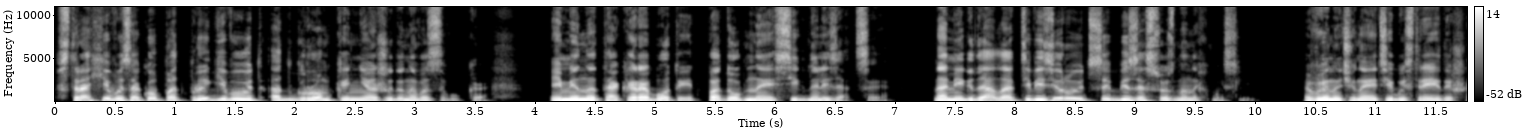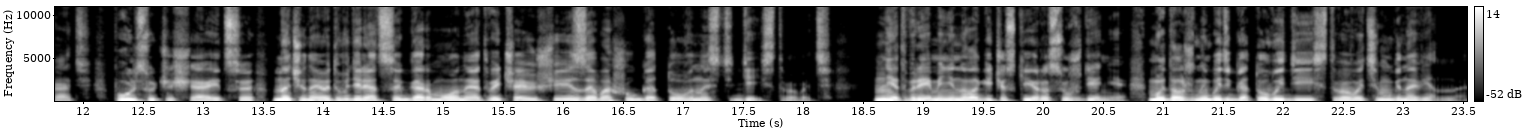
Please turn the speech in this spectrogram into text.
в страхе высоко подпрыгивают от громко неожиданного звука. Именно так и работает подобная сигнализация. Амигдала активизируются без осознанных мыслей. Вы начинаете быстрее дышать, пульс учащается, начинают выделяться гормоны, отвечающие за вашу готовность действовать. Нет времени на логические рассуждения, мы должны быть готовы действовать мгновенно.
